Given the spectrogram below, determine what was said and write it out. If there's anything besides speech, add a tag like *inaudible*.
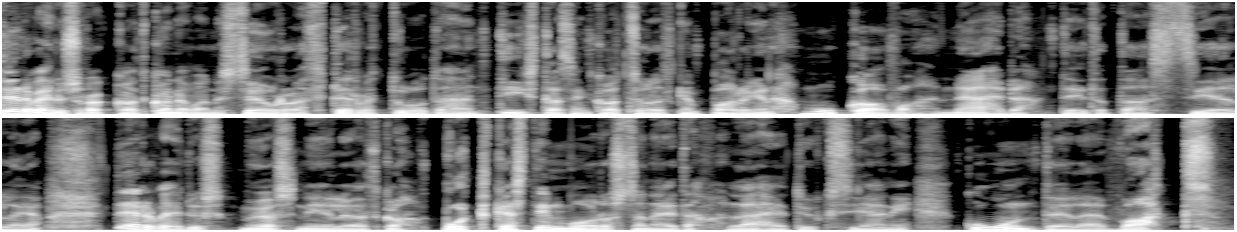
Tervehdys rakkaat kanavanne seuraajat, tervetuloa tähän tiistaisen katsoletken pariin. Mukava nähdä teitä taas siellä ja tervehdys myös niille, jotka podcastin muodossa näitä lähetyksiäni kuuntelevat.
